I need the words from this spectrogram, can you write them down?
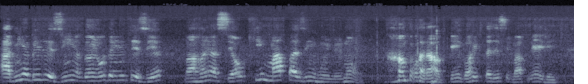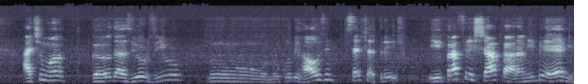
A minha belezinha ganhou da NTZ no Arranha-Céu. Que mapazinho ruim, meu irmão. Na moral, quem gosta desse mapa, né, gente? A T1 ganhou da Zero Zero no, no Clubhouse, 7 a 3 E pra fechar, cara, a MBR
